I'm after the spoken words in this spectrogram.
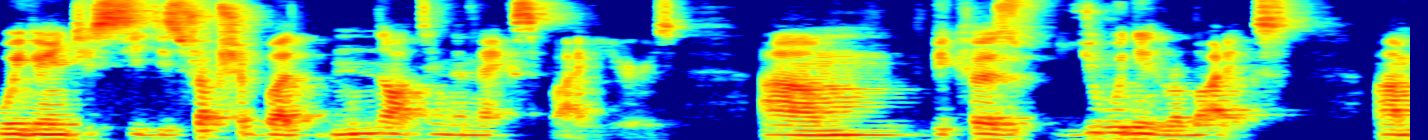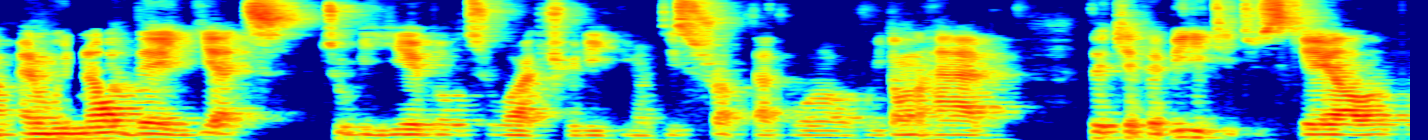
we're going to see disruption, but not in the next five years, um, because you would need robotics, um, and we're not there yet to be able to actually you know disrupt that world. We don't have the capability to scale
